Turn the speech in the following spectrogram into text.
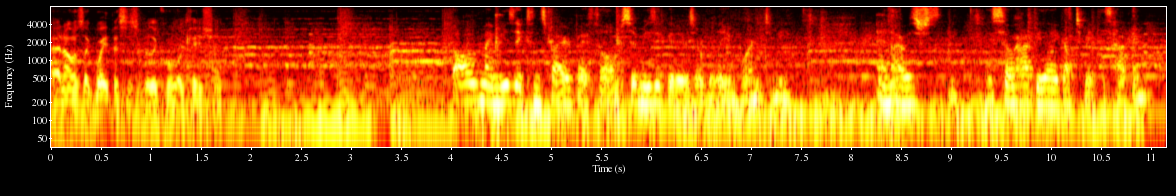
and I was like, wait, this is a really cool location. All of my music's inspired by film, so music videos are really important to me. And I was just so happy that I got to make this happen.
